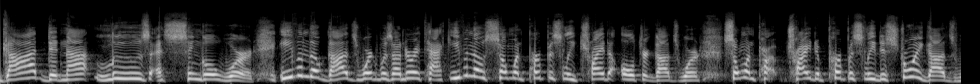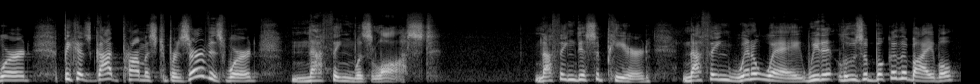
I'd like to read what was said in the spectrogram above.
God did not lose a single word. Even though God's word was under attack, even though someone purposely tried to alter God's word, someone tried to purposely destroy God's word because God promised to preserve his word, nothing was lost. Nothing disappeared. Nothing went away. We didn't lose a book of the Bible.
